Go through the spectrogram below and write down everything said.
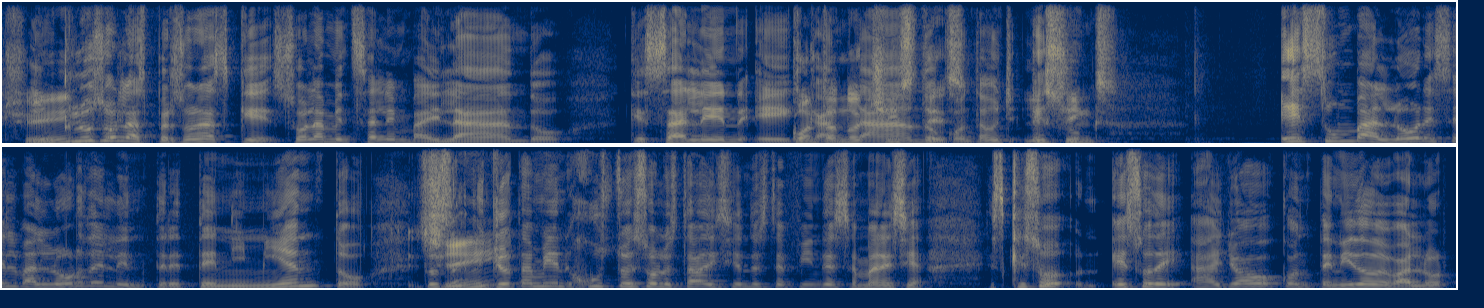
sí. incluso las personas que solamente salen bailando, que salen eh, contando cantando, chistes, contando chistes. Es un valor, es el valor del entretenimiento. Entonces, ¿Sí? yo también justo eso lo estaba diciendo este fin de semana. Decía, es que eso, eso de, ah, yo hago contenido de valor,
